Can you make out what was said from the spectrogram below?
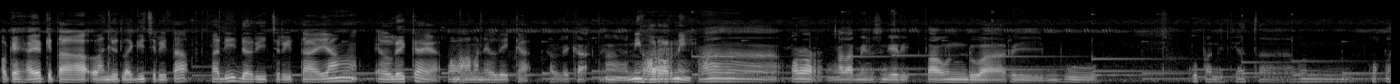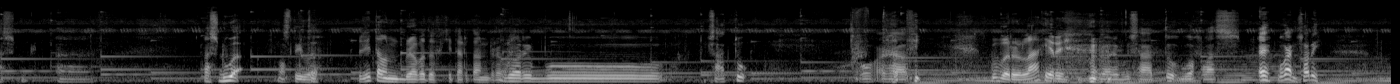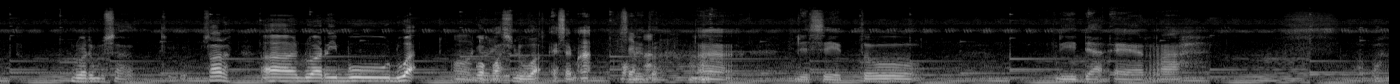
Oke, ayo kita lanjut lagi cerita. Tadi dari cerita yang LDK ya, pengalaman LDK. LDK nih. Nah, ini horor nih. ah horor ngalamin sendiri tahun 2000 gue panitia tahun gue kelas eh, kelas 2 waktu itu Jadi tahun berapa tuh? Sekitar tahun berapa? 2001 oh agak Gue baru lahir ya. 2001 gua kelas eh bukan sorry 2001 sorry eh, 2002 Oh, gua kelas 2 SMA waktu SMA. itu. Nah di situ di daerah apa?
